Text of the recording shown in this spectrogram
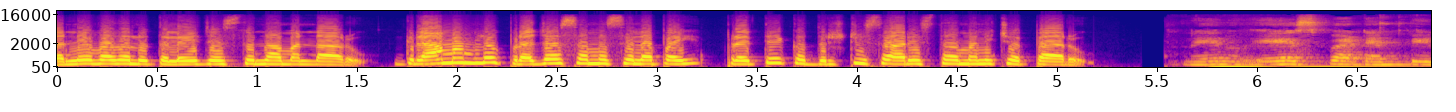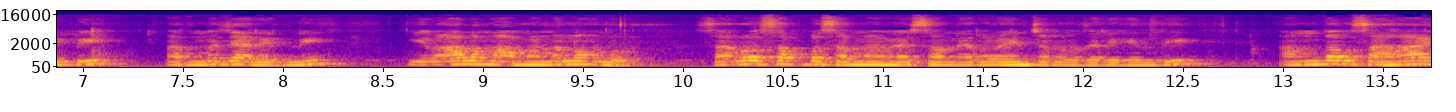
ధన్యవాదాలు తెలియజేస్తున్నామన్నారు. గ్రామంలో ప్రజా సమస్యలపై ప్రత్యేక దృష్టి సారిస్తామని చెప్పారు. నేను ఏఎస్పేట ఎంపీపీ పద్మజారెడ్డిని ఇవాళ మా మండలంలో సర్వసభ సమావేశం నిర్వహించడం జరిగింది. అందరు సహాయ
